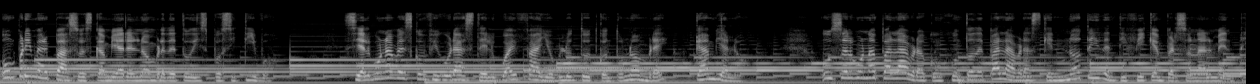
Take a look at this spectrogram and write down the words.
Un primer paso es cambiar el nombre de tu dispositivo. Si alguna vez configuraste el Wi-Fi o Bluetooth con tu nombre, cámbialo. Usa alguna palabra o conjunto de palabras que no te identifiquen personalmente.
